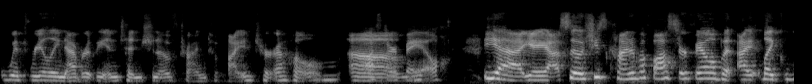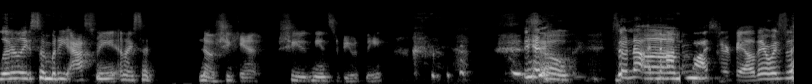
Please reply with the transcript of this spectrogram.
with really never the intention of trying to find her a home. Foster um, fail. Yeah, yeah, yeah. So she's kind of a foster fail, but I like literally somebody asked me and I said, no, she can't. She needs to be with me. yeah. So, so not, um, not a foster fail. There was, a,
